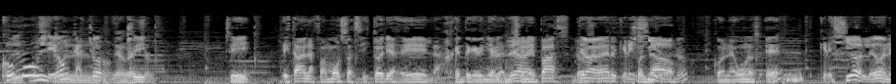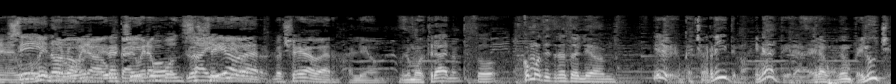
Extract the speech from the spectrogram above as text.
¿Cómo? Un león Un cachorro. león Sí. cachorro. Sí. Estaban las famosas historias de la gente que venía de la misión de paz, los debe haber crecido, soldados ¿no? con algunos, ¿eh? Creció el león en algún Sí, momento. no, no, o era, un, chico, era un bonsai Lo llegué a ver, lo llegué a ver al león. Me lo mostraron, todo. ¿Cómo te trató el león? Era un cachorrito, imagínate, era, era como de un peluche.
